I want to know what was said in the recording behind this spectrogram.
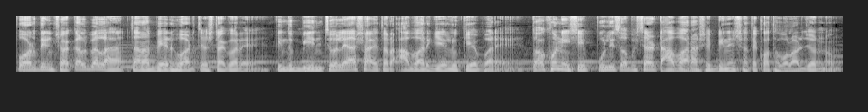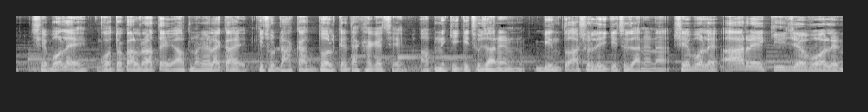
পরদিন সকালবেলা তারা বের হওয়ার চেষ্টা করে। কিন্তু বিন চলে আসায় তারা আবার গিয়ে লুকিয়ে পড়ে। তখনই সেই পুলিশ অফিসারটা আবার আসে বিনের সাথে কথা বলার জন্য। সে বলে, গতকাল রাতে আপনার এলাকায় কিছু ডাকাত দলকে দেখা গেছে। আপনি কি কিছু জানেন? বিন তো আসলেই কিছু জানে না। সে বলে, আরে কি যে বলেন।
